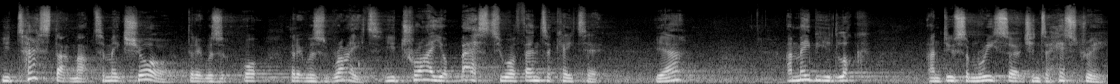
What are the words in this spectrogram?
You'd test that map to make sure that it was that it was right. You'd try your best to authenticate it. Yeah? And maybe you'd look and do some research into history.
